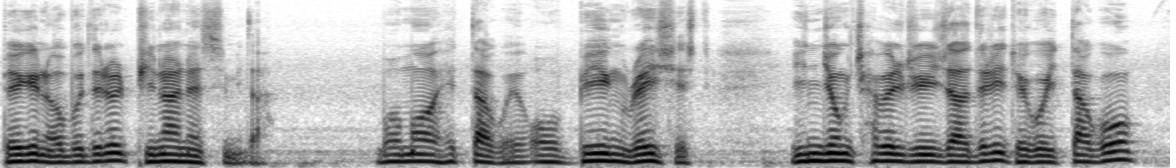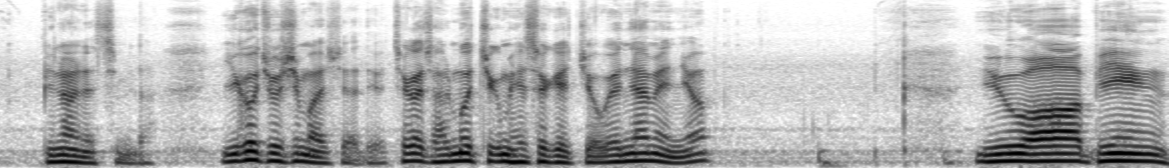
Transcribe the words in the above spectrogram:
백인 어부들을 비난했습니다. 뭐뭐 했다고요? Oh, being racist. 인종차별주의자들이 되고 있다고 비난했습니다. 이거 조심하셔야 돼요. 제가 잘못 지금 해석했죠. 왜냐면요. You are being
